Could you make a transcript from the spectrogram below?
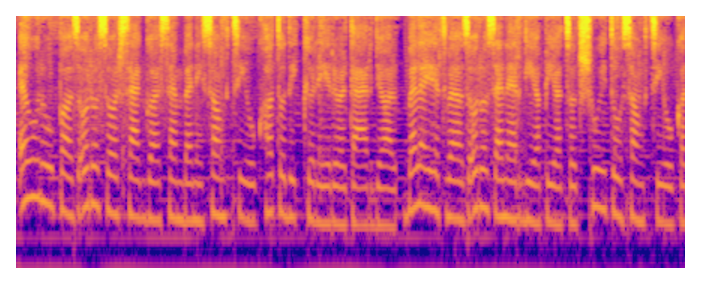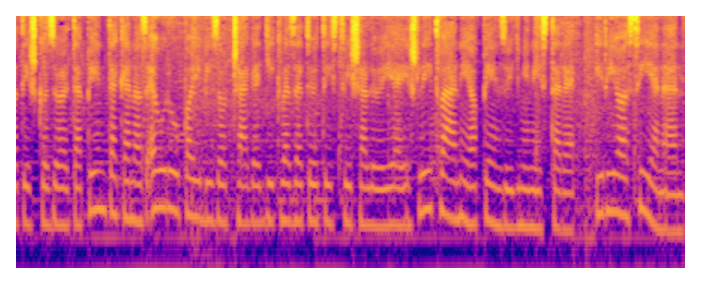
Európa az Oroszországgal szembeni szankciók hatodik köréről tárgyal, beleértve az orosz energiapiacot sújtó szankciókat is közölte pénteken az Európai Bizottság egyik vezető tisztviselője és Litvánia pénzügyminisztere, írja a CNN.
